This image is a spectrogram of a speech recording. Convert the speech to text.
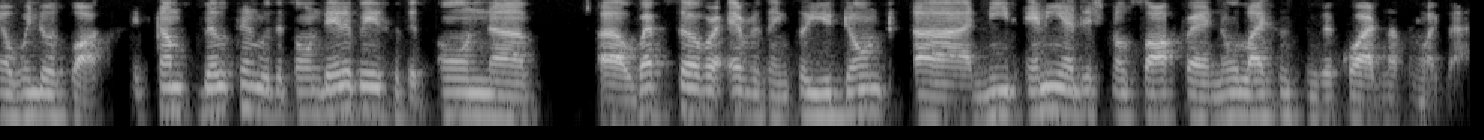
a Windows box. It comes built in with its own database, with its own uh, uh, web server, everything. So you don't uh, need any additional software, no licensing required, nothing like that.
